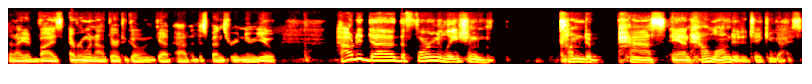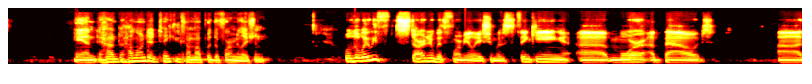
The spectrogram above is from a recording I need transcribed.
that I advise everyone out there to go and get at a dispensary near you. How did uh, the formulation come to pass, and how long did it take you guys? And how, how long did it take you to come up with the formulation? Well, the way we started with formulation was thinking uh, more about uh,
